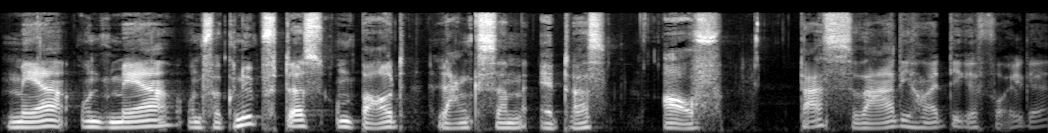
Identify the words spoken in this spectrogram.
mehr und mehr und verknüpft das und baut langsam etwas auf. Das war die heutige Folge.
